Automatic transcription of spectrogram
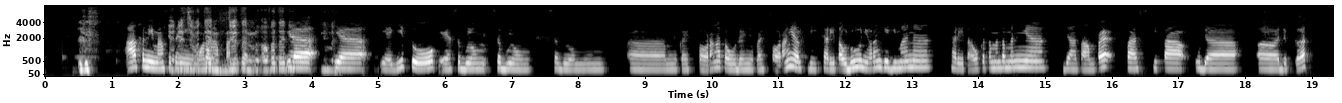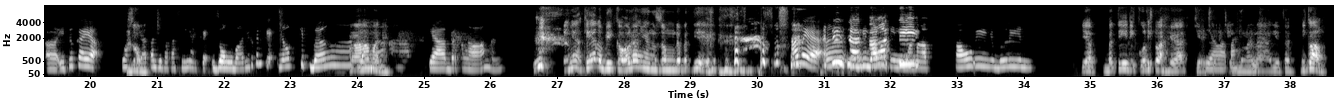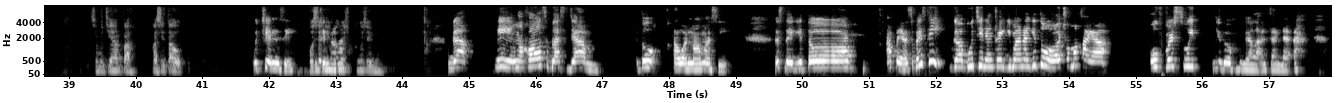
Apa nih Ya, maksudnya nih? Mohon cepetan, Pak. cepetan. Apa tadi? Ya, Gimana? ya ya gitu ya sebelum sebelum sebelum em, menyukai seseorang atau udah menyukai seseorang ya harus dicari tahu dulu nih orang kayak gimana cari tahu ke teman-temannya jangan sampai pas kita udah eh, deket eh, itu kayak wah Zong. kelihatan sifat aslinya kayak zong banget itu kan kayak nyelekit banget Pengalaman ya? ya berpengalaman Kayaknya, kayaknya lebih ke orang yang zong dapet dia ya. apa ya Ini Eh, jahat nyebelin banget ini sih. maaf tahu ih nyebelin Ya, berarti dikulik lah ya. Kira-kira kayak pasti. gimana gitu. Nicole, sebutnya apa? Kasih tahu. Bucin sih. Buset, Bucin banget. bagus-bagusin. Enggak. Nih, nge-call 11 jam. Itu ketahuan mama sih. Terus udah gitu, apa ya, sebenarnya sih gak bucin yang kayak gimana gitu loh, cuma kayak oversweet gitu. Enggak lah, canda.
